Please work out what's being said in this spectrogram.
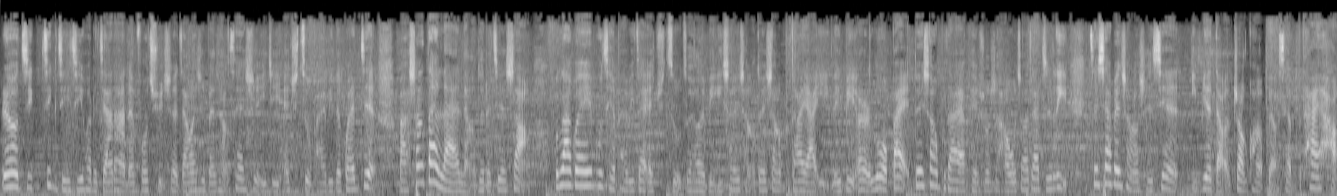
仍有晋晋级机会的加纳能否取胜，将会是本场赛事以及 H 组排名的关键。马上带来两队的介绍。乌拉圭目前排名在 H 组最后一名，上一场对上葡萄牙以零比二落败，对上葡萄牙可以说是毫无招架之力，在下半场呈现一面倒的状况，表现不太好。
